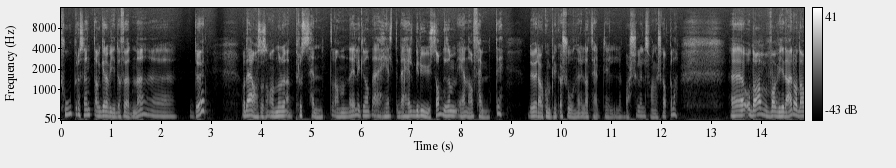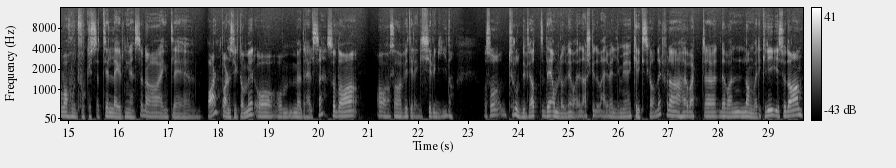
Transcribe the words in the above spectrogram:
2% av gravide og fødende eh, dør. Og det er også sånn, når det er prosentandel, det er, helt, det er helt grusomt. Liksom 1 av 50 dør av komplikasjoner relatert til barsel eller svangerskapet. Da. Eh, og da var vi der, og da var hovedfokuset til Leger uten grenser da egentlig barn, barnesykdommer og, og mødrehelse. Så da og så har vi i tillegg kirurgi. da. Og så trodde vi at det området vi var i, der skulle det være veldig mye krigsskader. For det, har jo vært, eh, det var en langvarig krig i Sudan.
